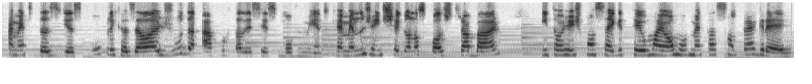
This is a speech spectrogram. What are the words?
o das vias públicas ela ajuda a fortalecer esse movimento, que é menos gente chegando aos postos de trabalho, então a gente consegue ter uma maior movimentação para a greve.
